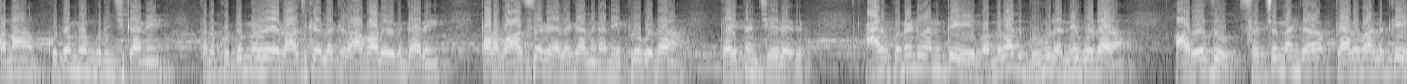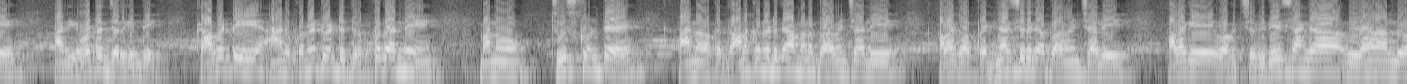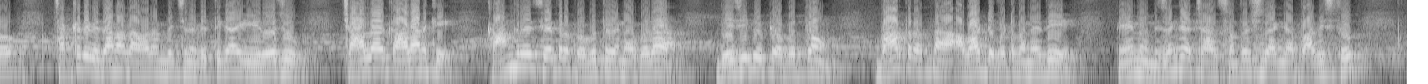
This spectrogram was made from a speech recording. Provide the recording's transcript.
తన కుటుంబం గురించి కానీ తన కుటుంబమే రాజకీయాల్లోకి రావాలని కానీ తన వారసులుగా ఎదగాలని కానీ ఎప్పుడూ కూడా ప్రయత్నం చేయలేదు. ఆయనకున్నటువంటి వందలాది భూములన్నీ కూడా ఆ రోజు స్వచ్ఛందంగా పేదవాళ్ళకి ఆయన ఇవ్వటం జరిగింది. కాబట్టి ఆయనకున్నటువంటి దృక్పథాన్ని మనం చూసుకుంటే ఆయన ఒక దానకనుడిగా మనం భావించాలి అలాగే ఒక భావించాలి అలాగే ఒక విదేశాంగ విధానాల్లో చక్కటి విధానాలు అవలంబించిన వ్యక్తిగా ఈరోజు చాలా కాలానికి కాంగ్రెస్ ఇతర ప్రభుత్వమైనా కూడా బీజేపీ ప్రభుత్వం భారతరత్న అవార్డు ఇవ్వటం అనేది నేను నిజంగా చాలా సంతోషదాయంగా భావిస్తూ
